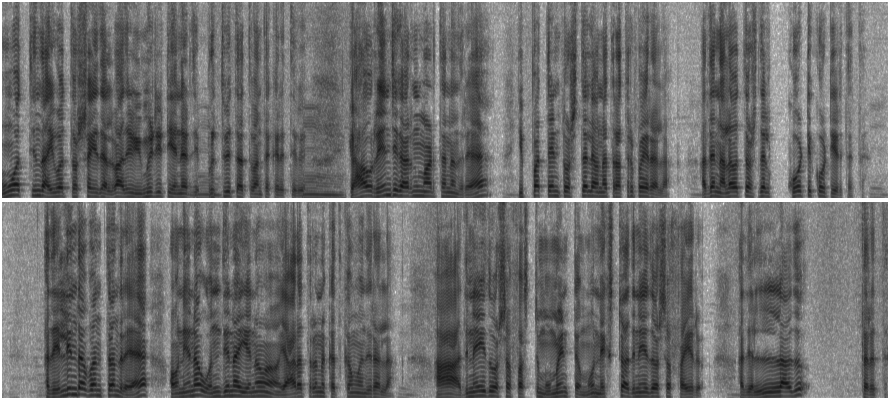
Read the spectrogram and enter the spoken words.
ಮೂವತ್ತಿಂದ ಐವತ್ತು ವರ್ಷ ಇದೆ ಅಲ್ವಾ? ಅದು ಇಮಿಡಿಟಿ ಎನರ್ಜಿ ಪೃಥ್ವಿ ತತ್ವ ಅಂತ ಕರಿತೀವಿ. ಯಾವ ರೇಂಜ್ಗೆ ಅರ್ನ್ ಮಾಡ್ತಾನಂದ್ರೆ ಇಪ್ಪತ್ತೆಂಟು ವರ್ಷದಲ್ಲಿ ಅವನ ಹತ್ರ ಹತ್ತು ರೂಪಾಯಿ ಇರಲ್ಲ. ಅದೇ ನಲವತ್ತು ವರ್ಷದಲ್ಲಿ ಕೋಟಿ ಕೋಟಿ ಇರ್ತೈತೆ. ಅದು ಎಲ್ಲಿಂದ ಬಂತಂದ್ರೆ ಅವನೇನೋ ಒಂದಿನ ಏನೋ ಯಾರ ಹತ್ರನೂ ಕತ್ಕೊಂಬಂದಿರಲ್ಲ ಆ ಹದಿನೈದು ವರ್ಷ ಫಸ್ಟ್ ಮೊಮೆಂಟಮು ನೆಕ್ಸ್ಟ್ ಹದಿನೈದು ವರ್ಷ ಫೈರ್ ಅದೆಲ್ಲದು ತರುತ್ತೆ.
